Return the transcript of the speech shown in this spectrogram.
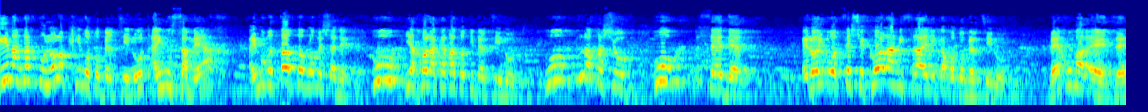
אם אנחנו לא לוקחים אותו ברצינות, האם הוא שמח? האם הוא אומר, טוב, טוב, לא משנה. הוא יכול לקחת אותי ברצינות. הוא לא חשוב, הוא בסדר. אלוהים רוצה שכל עם ישראל ייקח אותו ברצינות. ואיך הוא מראה את זה?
